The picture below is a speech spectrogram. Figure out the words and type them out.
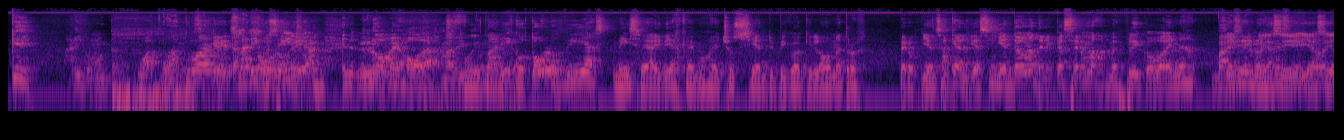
¿Qué? Marico, montan cuatro, Cuatro años, marico, días. el- No me jodas, marico. Marico, todos los días me dice, hay días que hemos hecho ciento y pico de kilómetros. Pero piensa que al día siguiente van a tener que hacer más, me explico, vainas, vainas. sí, no y es así, sí, y así,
